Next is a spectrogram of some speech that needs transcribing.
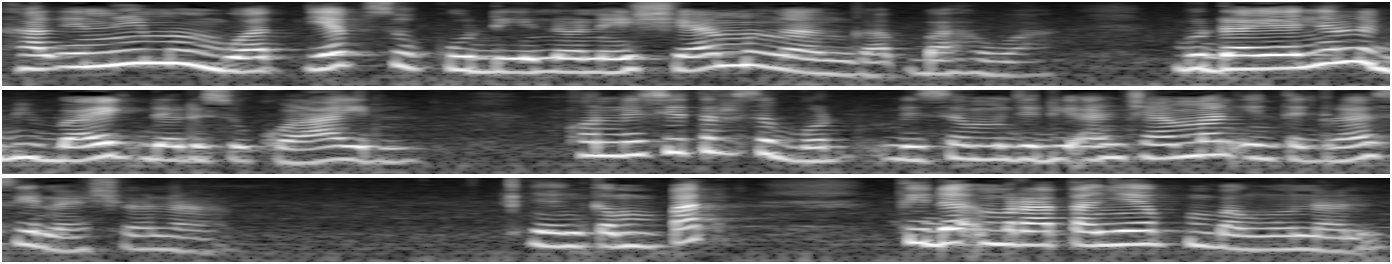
Hal ini membuat tiap suku di Indonesia menganggap bahwa budayanya lebih baik dari suku lain. Kondisi tersebut bisa menjadi ancaman integrasi nasional. Yang keempat, tidak meratanya pembangunan.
